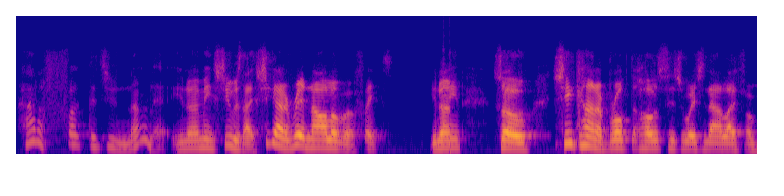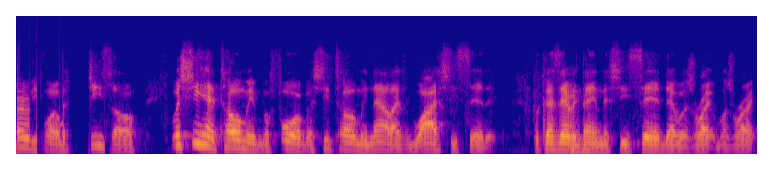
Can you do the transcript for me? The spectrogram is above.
how the fuck did you know that? You know what I mean? She was like, she got it written all over her face. You know what I mean? So she kind of broke the whole situation out, like from her viewpoint, what she saw, which she had told me before, but she told me now, like why she said it because mm-hmm. everything mm-hmm. that she said that was right was right.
